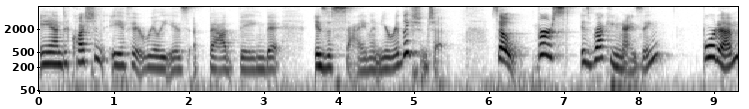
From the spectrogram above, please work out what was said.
and question if it really is a bad thing that is a sign in your relationship. So, first is recognizing boredom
